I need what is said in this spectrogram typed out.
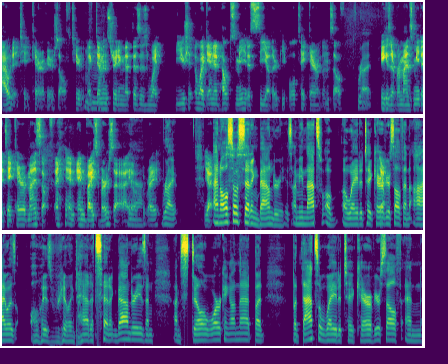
how to take care of yourself too. Like Mhm. demonstrating that this is what you should like and it helps me to see other people take care of themselves Right. because it reminds me to take care of myself and, and vice versa, I Yeah. hope, right? Right. Yeah. And also setting boundaries. I mean, that's a, a way to take care of yourself. And I was always really bad at setting boundaries, and I'm still working on that. But but that's a way to take care of yourself. And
